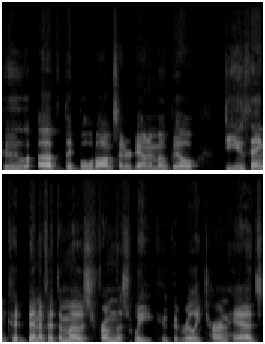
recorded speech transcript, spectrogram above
Who of the Bulldogs that are down in Mobile do you think could benefit the most from this week? Who could really turn heads,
